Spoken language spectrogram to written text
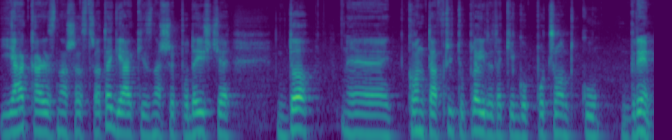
jaka jest nasza strategia, jakie jest nasze podejście do e, konta free to play, do takiego początku gry.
